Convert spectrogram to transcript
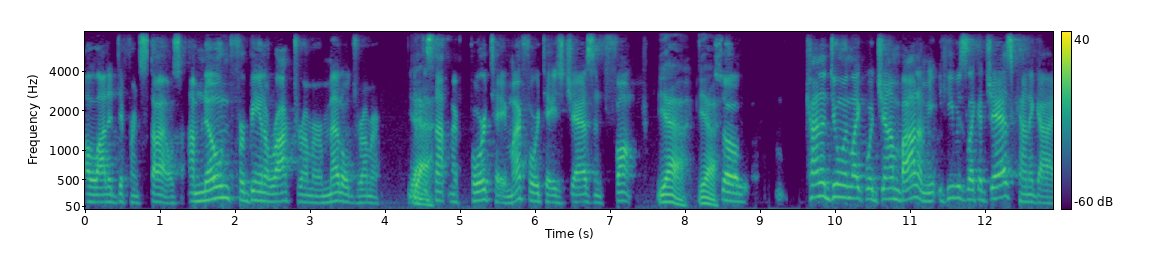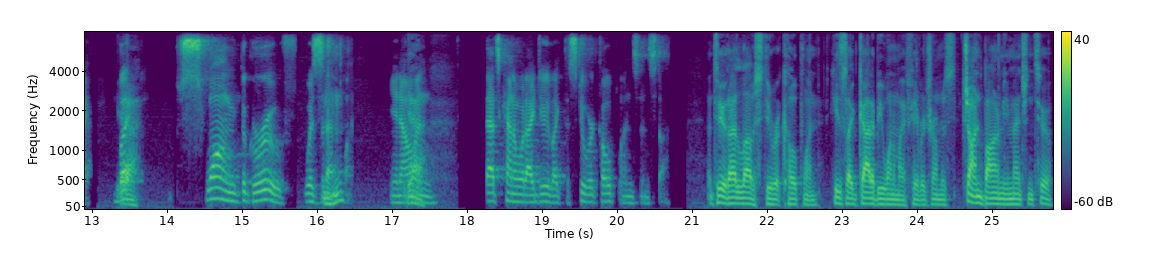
a lot of different styles. I'm known for being a rock drummer, metal drummer. Yeah, that's not my forte. My forte is jazz and funk. Yeah, yeah. So, kind of doing like what John Bonham. He, he was like a jazz kind of guy, but yeah. swung the groove was. Mm-hmm. You know, yeah. and that's kind of what I do, like the Stewart Copelands and stuff. Dude, I love Stewart Copeland. He's like got to be one of my favorite drummers. John Bonham, you mentioned too.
